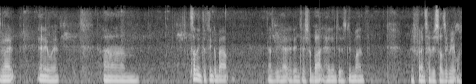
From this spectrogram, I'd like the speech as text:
right? Anyway, um, something to think about as we head into Shabbat, head into this new month. My friends, have yourselves a great one.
